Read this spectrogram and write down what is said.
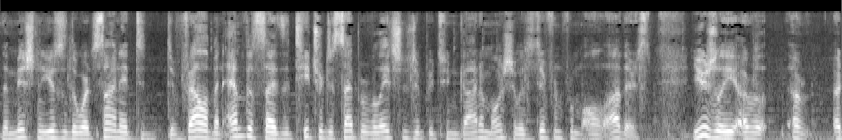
The Mishnah uses the word Sinai to develop and emphasize the teacher disciple relationship between God and Moshe was different from all others. Usually, a, a, a,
